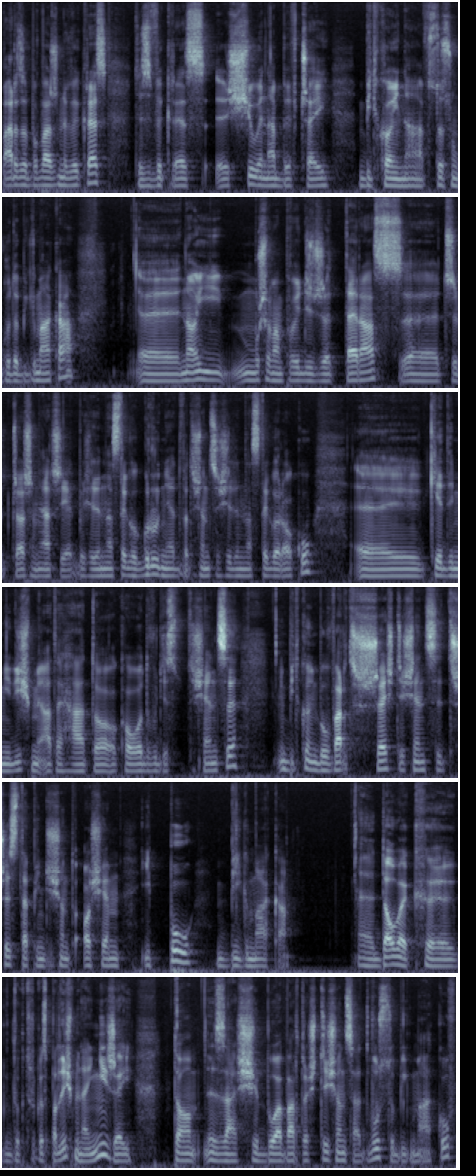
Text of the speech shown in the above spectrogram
bardzo poważny wykres. To jest wykres e, siły nabywczej bitcoina w stosunku do Big Maca. E, no i muszę Wam powiedzieć, że teraz, czy przepraszam, inaczej, jakby 17 grudnia 2017 roku, kiedy mieliśmy ATH to około 20 tysięcy, Bitcoin był wart 6358,5 Big Maca. E, dołek, e, do którego spadliśmy najniżej, to zaś była wartość 1200 Big Maców,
